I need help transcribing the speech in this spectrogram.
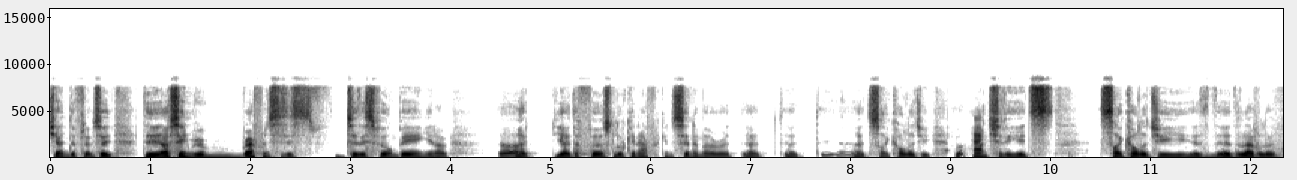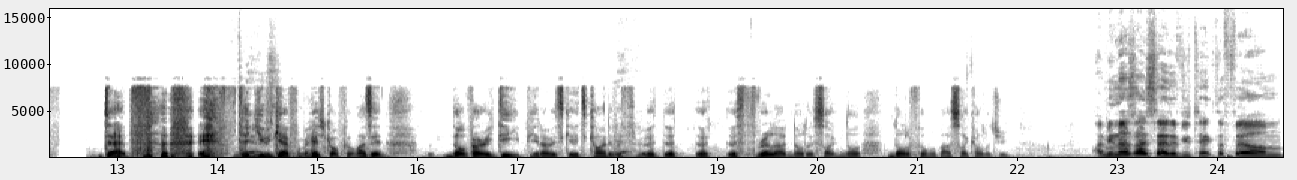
gender flip. So the, I've seen re- references to this film being, you know, uh, you know, the first look in African cinema at, at, at, at psychology. Actually, it's psychology at the level of depth that yes. you get from a Hitchcock film, as in not very deep. You know, it's it's kind of yeah. a, a, a, thriller, not a not not a film about psychology. I mean, as I said, if you take the film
